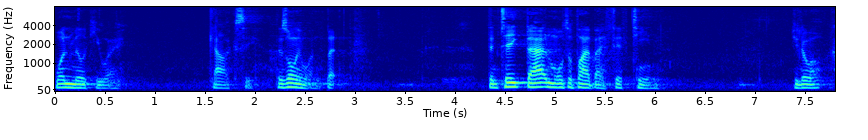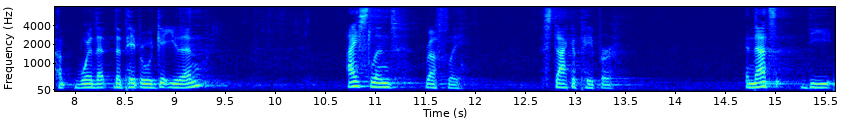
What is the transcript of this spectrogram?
One Milky Way galaxy. There's only one, but then take that and multiply it by 15. You know where that, the paper would get you then? Iceland, roughly. A stack of paper. And that's the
